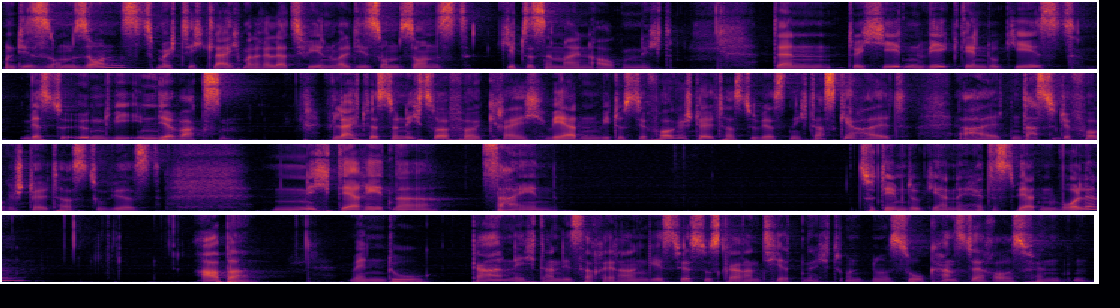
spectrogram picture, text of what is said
Und dieses umsonst möchte ich gleich mal relativieren, weil dieses umsonst gibt es in meinen Augen nicht. Denn durch jeden Weg, den du gehst, wirst du irgendwie in dir wachsen. Vielleicht wirst du nicht so erfolgreich werden, wie du es dir vorgestellt hast. Du wirst nicht das Gehalt erhalten, das du dir vorgestellt hast. Du wirst nicht der Redner sein, zu dem du gerne hättest werden wollen. Aber wenn du gar nicht an die Sache rangehst, wirst du es garantiert nicht. Und nur so kannst du herausfinden,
